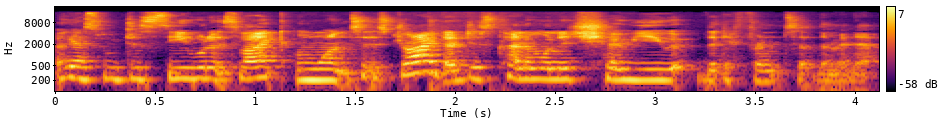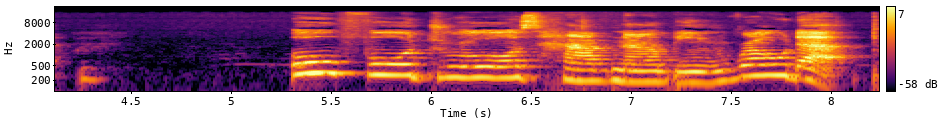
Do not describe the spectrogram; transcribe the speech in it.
I guess we'll just see what it's like. And once it's dried, I just kind of wanted to show you the difference at the minute. All four drawers have now been rolled up.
